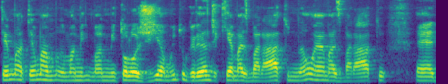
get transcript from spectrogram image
tem uma tem uma, uma, uma, mitologia muito grande que é mais barato não é mais barato é,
